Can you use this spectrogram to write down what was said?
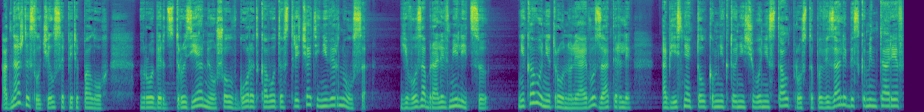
Однажды случился переполох. Роберт с друзьями ушел в город кого-то встречать и не вернулся. Его забрали в милицию. Никого не тронули, а его заперли — Объяснять толком никто ничего не стал, просто повязали без комментариев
